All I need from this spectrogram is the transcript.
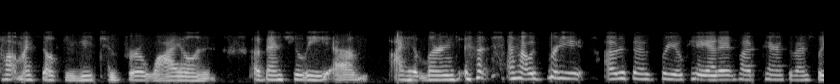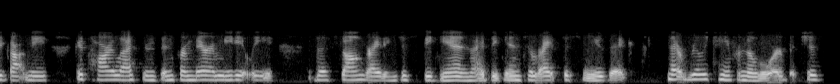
taught myself through YouTube for a while and eventually um I had learned, and I was pretty, I would say I was pretty okay at it. My parents eventually got me guitar lessons, and from there, immediately, the songwriting just began, and I began to write this music that really came from the Lord, but just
